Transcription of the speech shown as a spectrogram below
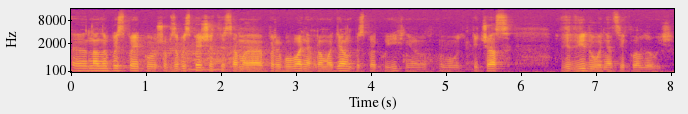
на небезпеку, щоб забезпечити саме перебування громадян, безпеку їхнього під час відвідування цих кладовищ.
